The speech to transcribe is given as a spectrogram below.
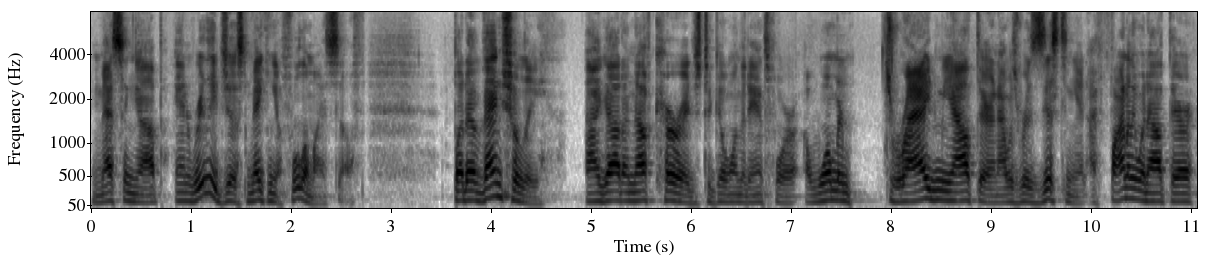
messing up, and really just making a fool of myself. But eventually, I got enough courage to go on the dance floor. A woman dragged me out there and I was resisting it. I finally went out there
